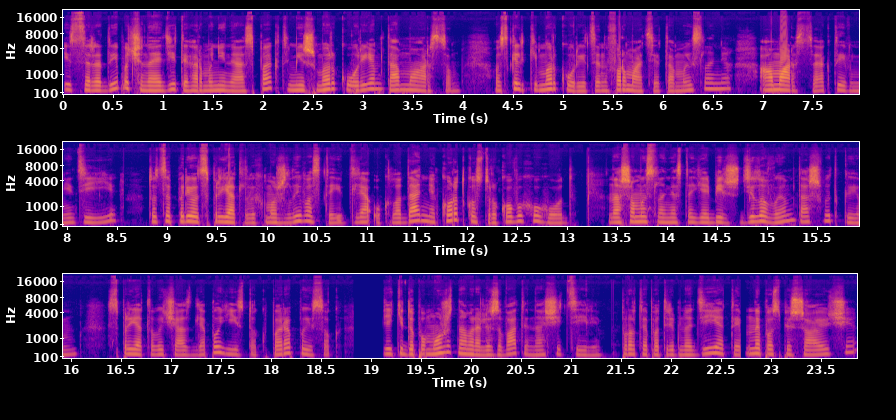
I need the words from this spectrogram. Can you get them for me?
Із середи починає діти гармонійний аспект між Меркурієм та Марсом, оскільки Меркурій це інформація та мислення, а Марс це активні дії. То це період сприятливих можливостей для укладання короткострокових угод. Наше мислення стає більш діловим та швидким, сприятливий час для поїздок, переписок, які допоможуть нам реалізувати наші цілі. Проте потрібно діяти не поспішаючи,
